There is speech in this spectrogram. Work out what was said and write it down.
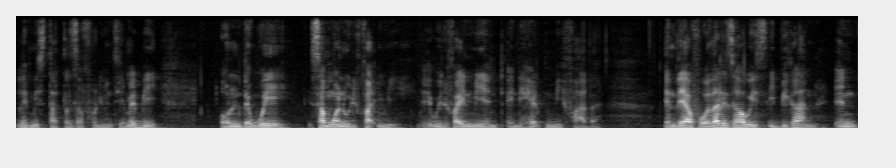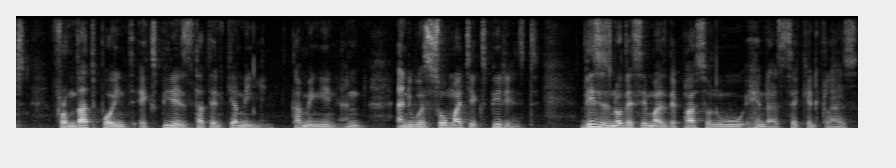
Let me start as a volunteer. Maybe on the way, someone will find me, eh, will find me and, and help me further. And therefore, that is how it it began. And from that point, experience started coming in, coming in, and, and it was so much experienced. This is not the same as the person who handed second class,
